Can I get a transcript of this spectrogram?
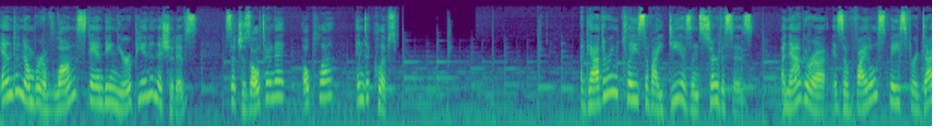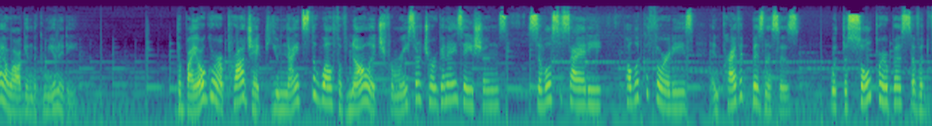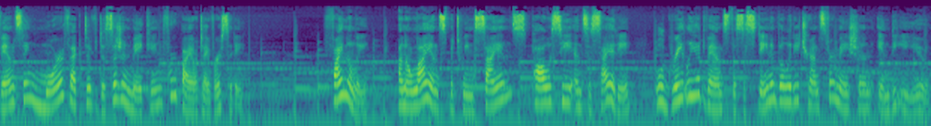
and a number of long standing European initiatives such as ALTER-Net, Oppla, and EKLIPSE a gathering place of ideas and services, Anagora is a vital space for dialogue in the community. The BioAgora project unites the wealth of knowledge from research organizations, civil society, public authorities, and private businesses with the sole purpose of advancing more effective decision making for biodiversity. Finally, an alliance between science, policy, and society will greatly advance the sustainability transformation in the EU.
